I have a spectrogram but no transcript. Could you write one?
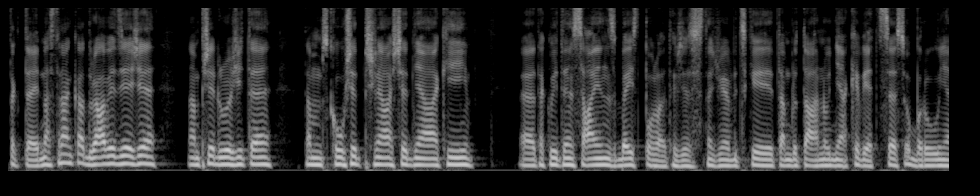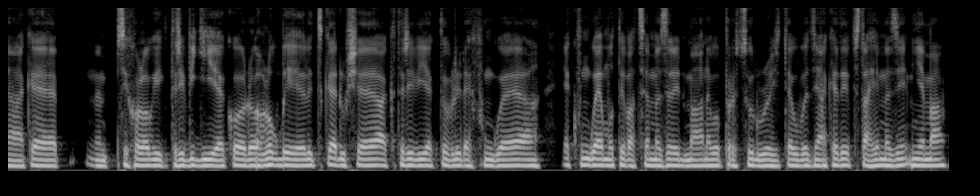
Tak to je jedna stránka. Druhá věc je, že nám přijde důležité tam zkoušet přinášet nějaký eh, takový ten science-based pohled, takže se snažíme vždycky tam dotáhnout nějaké vědce z oboru, nějaké hm, psychologi, kteří vidí jako do hlouby lidské duše a kteří ví, jak to v lidech funguje a jak funguje motivace mezi lidma, nebo proč jsou důležité vůbec nějaké ty vztahy mezi něma.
